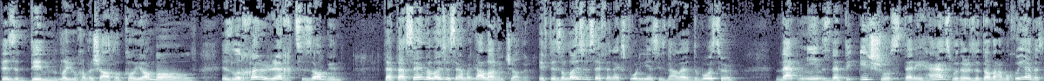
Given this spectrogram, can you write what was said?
there's a din, lo yuchal kol yomov, is l'chayr rech tzizogin, that Taseh and the Loisaseh are magal on each other. If there's a Loisaseh for the next 40 years, he's not allowed to divorce her, that means that the issues that he has with her is a dava hamuchuyeves.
